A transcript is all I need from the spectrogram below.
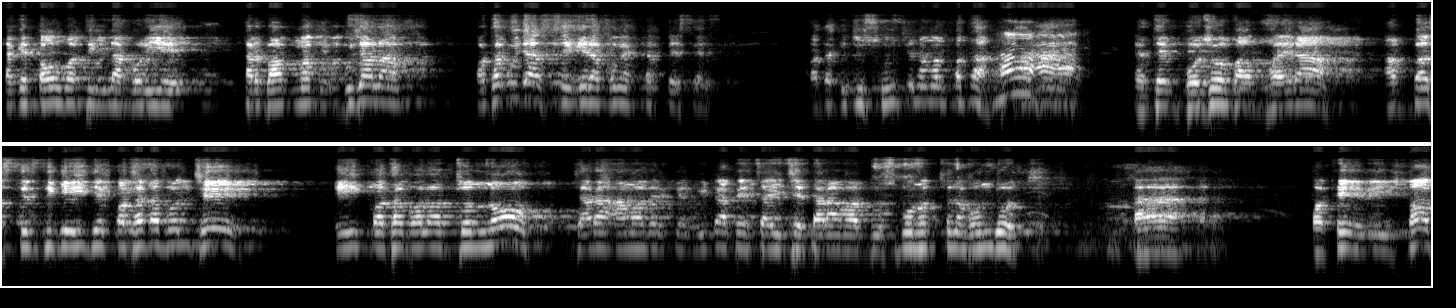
তাকে তওবাতিল্লাহ করিয়ে তার বাপ মাকে বুঝালাম। কথা বুঝাচ্ছে এরকম একটা পেশেন্ট কথা কিছু শুনছেন আমার কথা? এতে বোঝো বাপ ভাইরা আব্বাস সিদ্দিক এই যে কথাটা বলছে এই কথা বলার জন্য যারা আমাদেরকে মিটাতে চাইছে তারা আমার দুশ্মন হচ্ছে না বন্ধু হচ্ছে। হ্যাঁ। অতএব এই সব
